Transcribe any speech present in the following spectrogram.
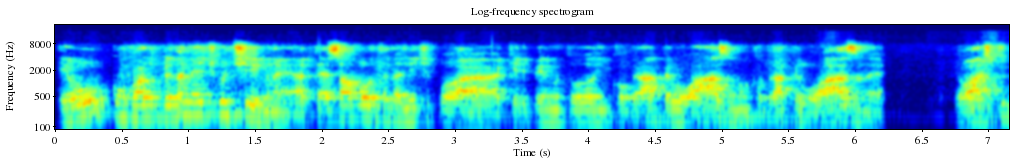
Eu concordo plenamente contigo, né? Até só voltando ali, tipo, a, que ele perguntou em cobrar pelo asa, não cobrar pelo asa, né? Eu acho que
